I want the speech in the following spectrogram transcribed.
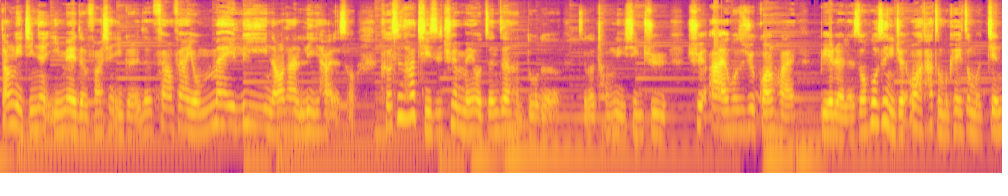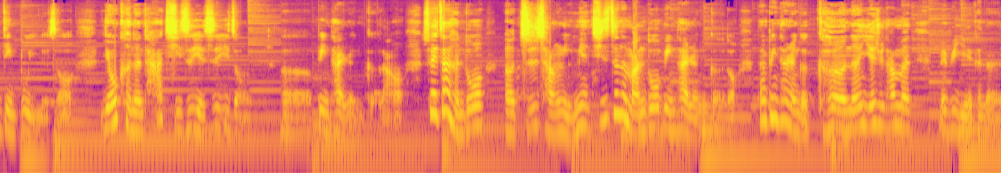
当你今天一昧的发现一个人真的非常非常有魅力，然后他很厉害的时候，可是他其实却没有真正很多的这个同理心去去爱或是去关怀别人的时候，或是你觉得哇，他怎么可以这么坚定不移的时候，有可能他其实也是一种。呃，病态人格啦哦，所以在很多呃职场里面，其实真的蛮多病态人格的。但病态人格可能，也许他们 maybe 也可能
